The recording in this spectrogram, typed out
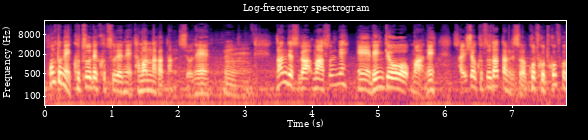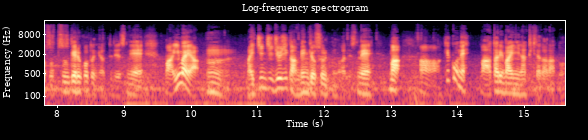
う、ほんとね、苦痛で苦痛でね、たまんなかったんですよね。うん。なんですが、まあ、そういうね、えー、勉強、まあね、最初は苦痛だったんですが、コツコツコツコツ続けることによってですね、まあ、今や、うん、まあ、1日10時間勉強するっていうのがですね、まあ、あ結構ね、まあ、当たり前になってきたかなと。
